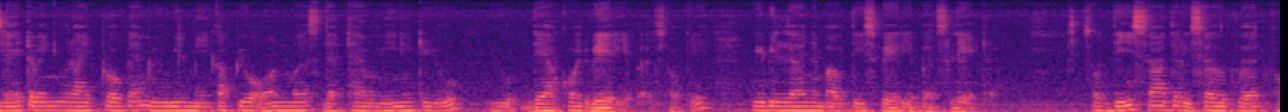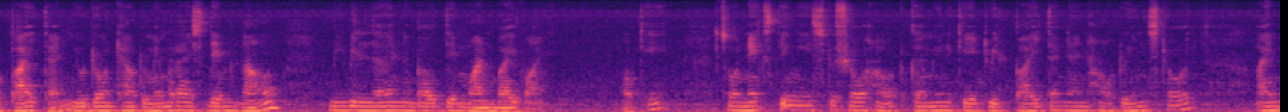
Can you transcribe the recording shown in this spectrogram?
Later when you write program you will make up your own words that have meaning to you, you they are called variables. Okay? We will learn about these variables later. So these are the reserved word for python. You don't have to memorize them now we will learn about them one by one. Okay? So next thing is to show how to communicate with python and how to install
